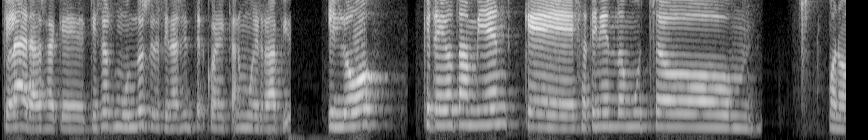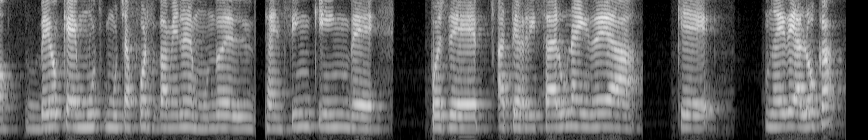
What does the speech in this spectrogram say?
clara, o sea, que, esos mundos al final se interconectan muy rápido. Y luego creo también que está teniendo mucho, bueno, veo que hay mucha fuerza también en el mundo del design thinking, de, pues de aterrizar una idea que, una idea loca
